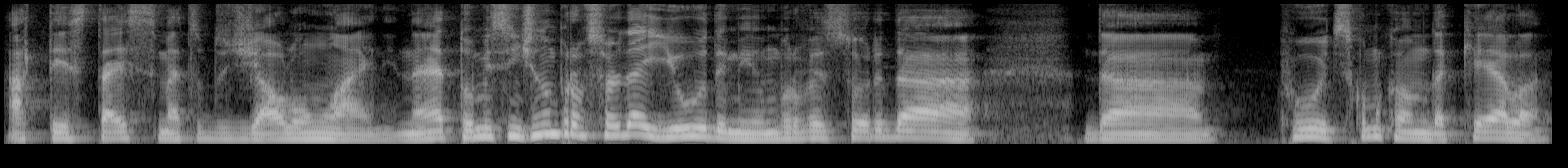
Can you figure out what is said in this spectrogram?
a testar esse método de aula online, né? Tô me sentindo um professor da Udemy, um professor da da putz, como que é o nome daquela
